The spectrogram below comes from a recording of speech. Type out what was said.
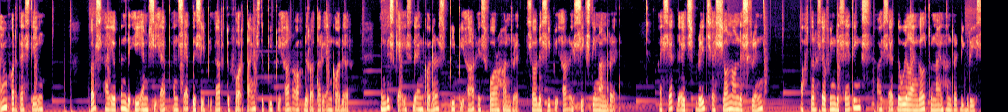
Time for testing. First, I open the EMC app and set the CPR to 4 times the PPR of the rotary encoder. In this case, the encoder's PPR is 400, so the CPR is 1600. I set the H bridge as shown on the screen. After saving the settings, I set the wheel angle to 900 degrees.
